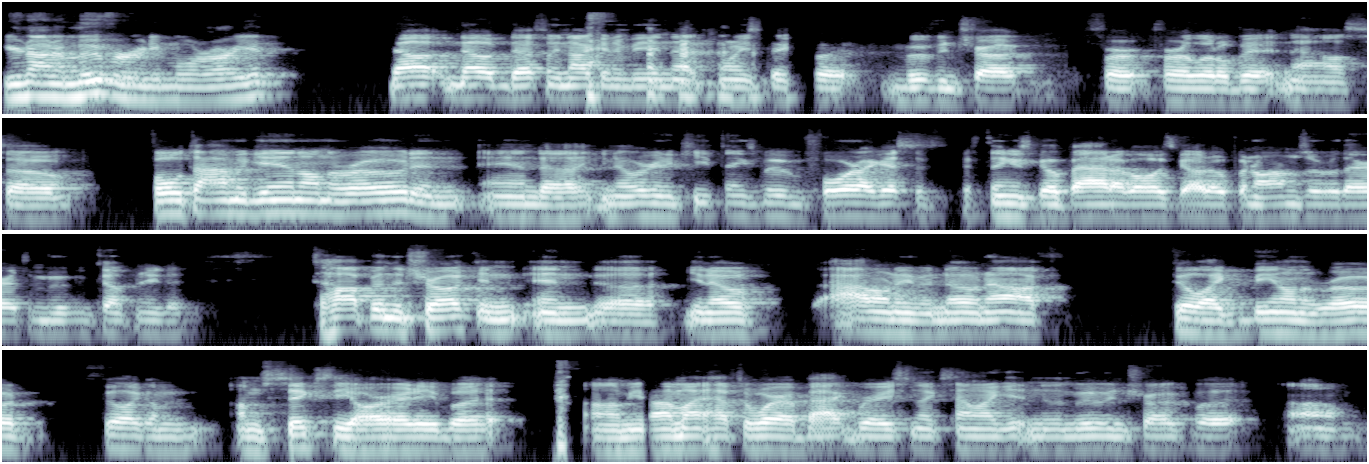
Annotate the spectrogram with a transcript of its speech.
You're not a mover anymore, are you? No, no, definitely not going to be in that 26 foot moving truck for for a little bit now. So full time again on the road, and and uh, you know we're going to keep things moving forward. I guess if, if things go bad, I've always got open arms over there at the moving company to to hop in the truck and and uh, you know I don't even know now. I feel like being on the road. I feel like I'm I'm 60 already, but um, you know I might have to wear a back brace next time I get into the moving truck. But um,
